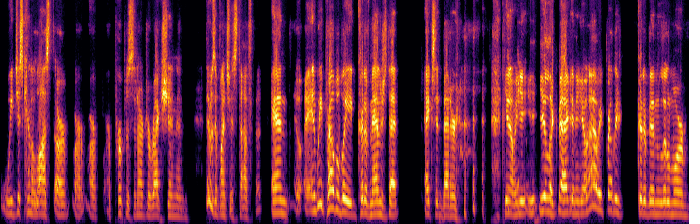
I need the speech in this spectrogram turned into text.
We just kind of lost our, our our our purpose and our direction, and there was a bunch of stuff. But and and we probably could have managed that exit better. you know, you you look back and you go, oh, we probably could have been a little more,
